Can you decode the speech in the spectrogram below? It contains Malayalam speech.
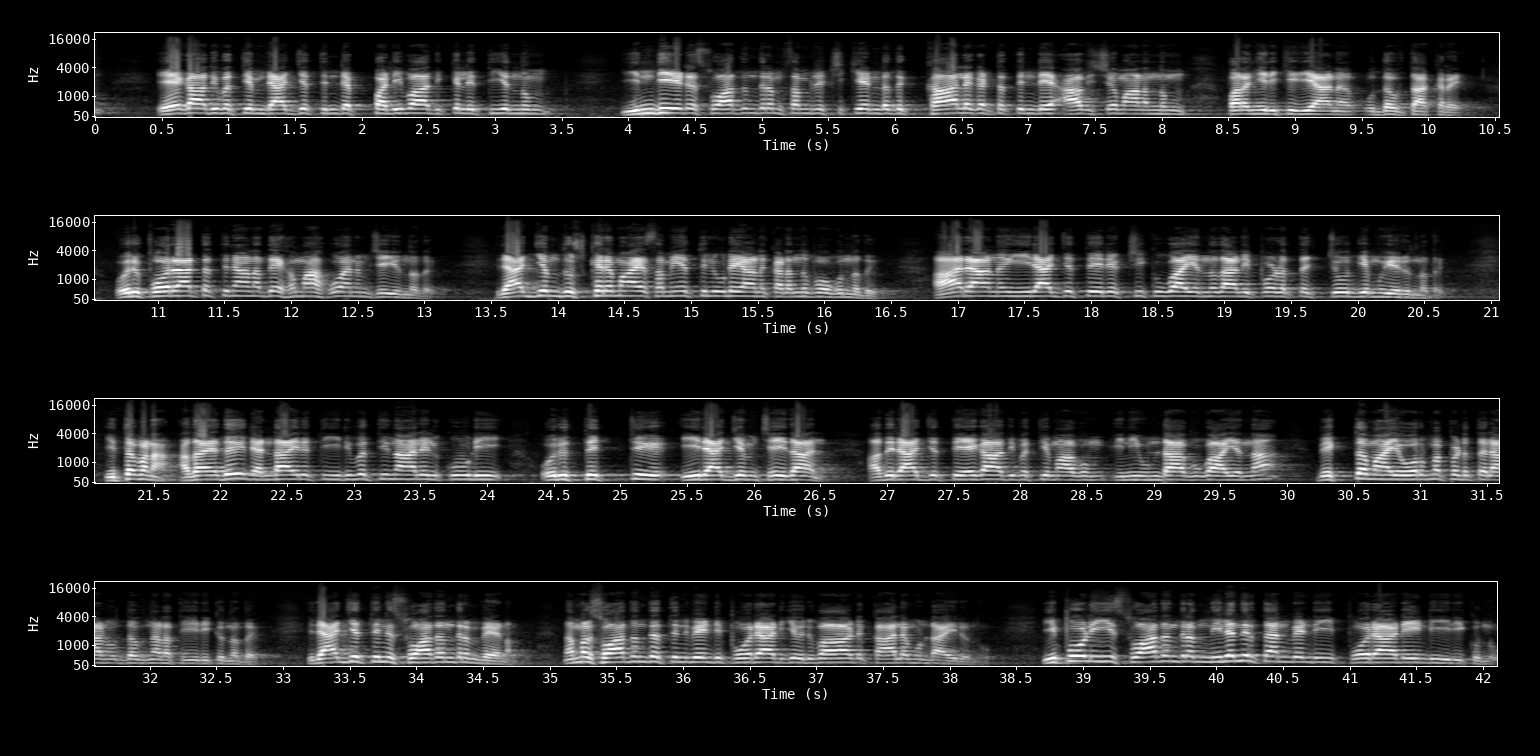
ഏകാധിപത്യം രാജ്യത്തിന്റെ പടിവാതിക്കൽ എത്തിയെന്നും ഇന്ത്യയുടെ സ്വാതന്ത്ര്യം സംരക്ഷിക്കേണ്ടത് കാലഘട്ടത്തിന്റെ ആവശ്യമാണെന്നും പറഞ്ഞിരിക്കുകയാണ് ഉദ്ധവ് താക്കറെ. ഒരു പോരാട്ടത്തിനാണ് അദ്ദേഹം ആഹ്വാനം ചെയ്യുന്നത്. രാജ്യം ദുഷ്കരമായ സമയത്തിലൂടെയാണ് കടന്നു പോകുന്നത് ആരാണ് ഈ രാജ്യത്തെ രക്ഷിക്കുക എന്നതാണ് ഇപ്പോഴത്തെ ചോദ്യം ഉയരുന്നത് ഇത്തവണ അതായത് രണ്ടായിരത്തി ഇരുപത്തിനാലിൽ കൂടി ഒരു തെറ്റ് ഈ രാജ്യം ചെയ്താൽ അത് രാജ്യത്തെ ഏകാധിപത്യമാകും ഇനി ഉണ്ടാകുക എന്ന വ്യക്തമായ ഓർമ്മപ്പെടുത്തലാണ് ഉദ്ധവ് നടത്തിയിരിക്കുന്നത്. രാജ്യത്തിന് സ്വാതന്ത്ര്യം വേണം. നമ്മൾ സ്വാതന്ത്ര്യത്തിന് വേണ്ടി പോരാടിയ ഒരുപാട് കാലമുണ്ടായിരുന്നു. ഇപ്പോൾ ഈ സ്വാതന്ത്ര്യം നിലനിർത്താൻ വേണ്ടി പോരാടേണ്ടിയിരിക്കുന്നു.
